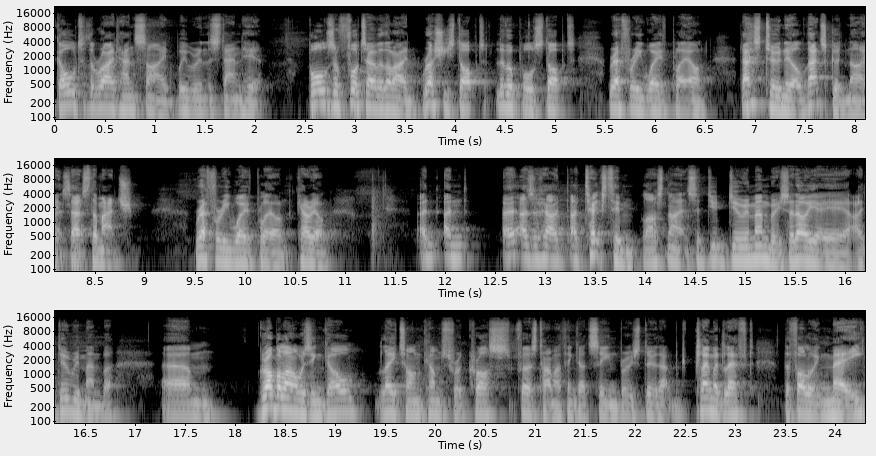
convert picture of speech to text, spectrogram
Goal to the right-hand side. We were in the stand here. Ball's a foot over the line. Rushy stopped. Liverpool stopped. Referee wave play on. That's 2-0. That's good night. That's, the match. Referee wave play on. Carry on. And and as I said, I, I texted him last night and said, do, "Do you remember?" He said, "Oh yeah, yeah, yeah. I do remember." Um, Grobbelaar was in goal. Leighton comes for a cross. First time I think I'd seen Bruce do that. Clem had left the following May,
